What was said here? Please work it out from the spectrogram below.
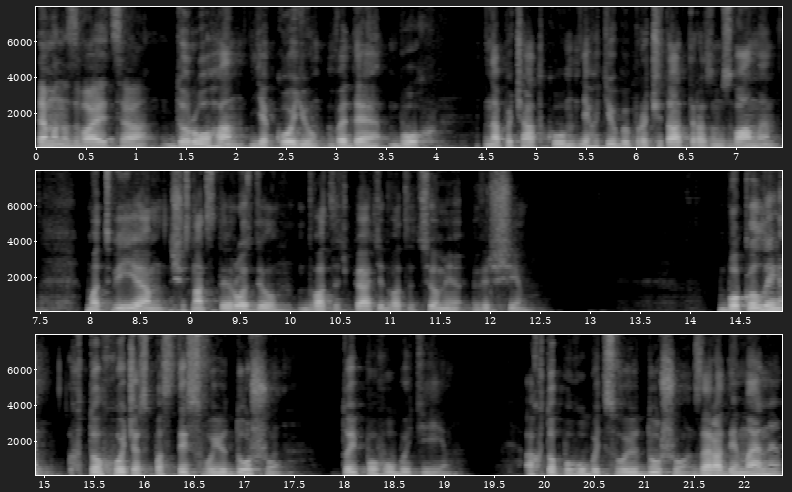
Тема називається Дорога, якою веде Бог. На початку я хотів би прочитати разом з вами Матвія, 16 розділ, 25 і 27 вірші. Бо коли хто хоче спасти свою душу, той погубить її. А хто погубить свою душу заради мене,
